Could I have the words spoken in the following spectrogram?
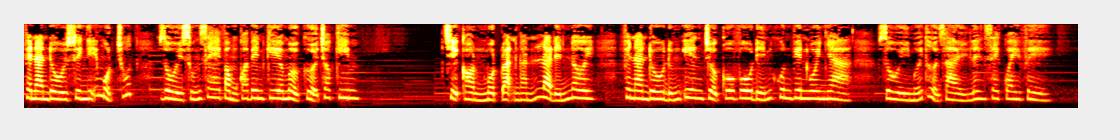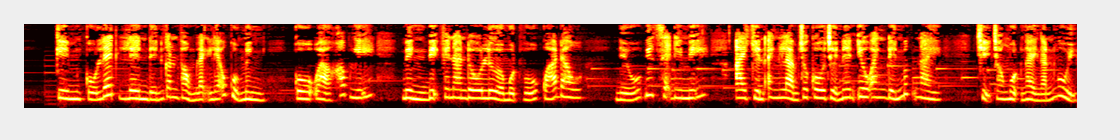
Fernando suy nghĩ một chút rồi xuống xe vòng qua bên kia mở cửa cho Kim. Chỉ còn một đoạn ngắn là đến nơi, Fernando đứng yên chờ cô vô đến khuôn viên ngôi nhà, rồi mới thở dài lên xe quay về. Kim cố lết lên đến căn phòng lạnh lẽo của mình. Cô òa khóc nghĩ mình bị Fernando lừa một vố quá đau. Nếu biết sẽ đi Mỹ, ai khiến anh làm cho cô trở nên yêu anh đến mức này? Chỉ trong một ngày ngắn ngủi,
